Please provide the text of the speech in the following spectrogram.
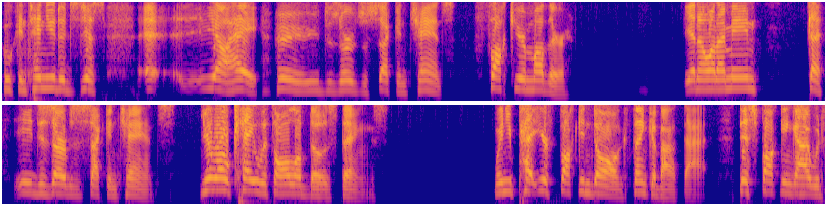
who continue to just, uh, you know, hey, hey, he deserves a second chance. Fuck your mother. You know what I mean? He deserves a second chance. You're okay with all of those things. When you pet your fucking dog, think about that. This fucking guy would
